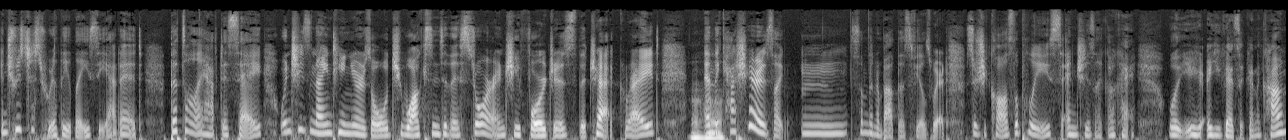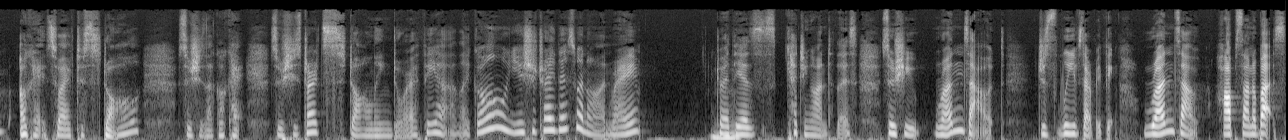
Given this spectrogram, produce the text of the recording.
and she was just really lazy at it. That's all I have to say. When she's 19 years old, she walks into this store and she forges the check, right? And the cashier is like, mm, something about this feels weird. So she calls the police and she's like, okay, well, you, are you guys going to come? Okay, so I have to stall. So she's like, okay. So she starts stalling Dorothea, like, oh, you should try this one on, right? Dorothea's catching on to this. So she runs out, just leaves everything, runs out, hops on a bus.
